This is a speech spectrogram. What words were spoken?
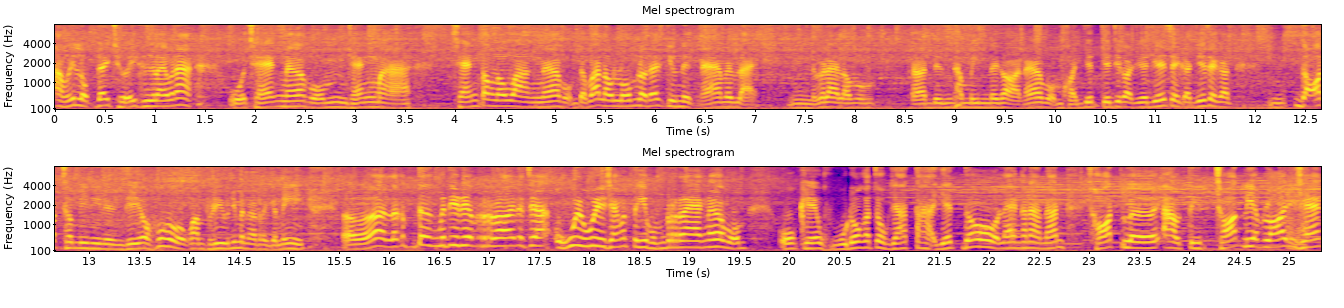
เอาให้หลบได้เฉยคืออะไรวะนะโอ้แชงนะครับผมแชงมาแชงต้องระวังนะครับผมแต่ว่าเราล้มเราได้สกิลหนึ่งนะไม่เป็นไร เป็นไรเราดึงทมินไปก่อนนะครับผมขอยึดยึดก่อนยึดยึดใส่ก่อนยึดใส่ก่อนดอททมินอีกหนึ่งทีโอ้โหความพริ้วนี่มันอะไรกันนี่เออแล้วก็ดึงไปที่เรียบร้อยนะจ๊ะโอ้ยโอ้ยแชงมันตีผมแรงนะครับผมโอเคโอ้โหูโดนกระจกยาตาเย็ดโดแรงขนาดนั้นช็อตเลยอ้าวติดช็อตเรียบร้อยดิแชง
